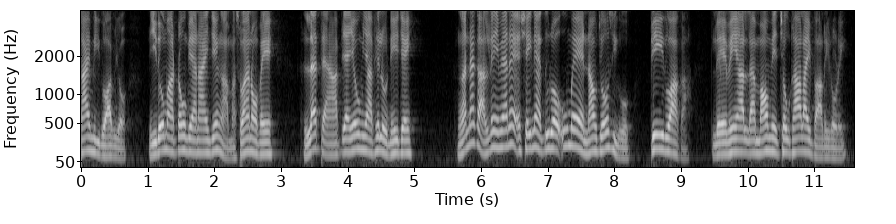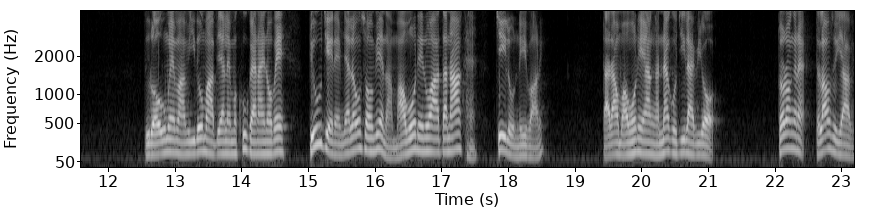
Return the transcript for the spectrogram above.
ငိုက်မိသွားပြီးတော့မြည်တို့မှတုံပြန်နိုင်ခြင်းကမစွမ်းတော့ပဲလက်တံအားပြန်ယုံမြဖြစ်လို့နေချင်းငနက်ကလင်မြန်တဲ့အချိန်နဲ့သူတော်ဦးမဲရဲ့နောက်ကျောစီကိုပြေးသွားကလေပင်ကလက်မောင်းမြချုပ်ထားလိုက်ပါလိတော့တယ်သူတော်ဦးမဲမှာမြည်တို့မှပြန်လဲမခုခံနိုင်တော့ပဲပြူးကျဲတဲ့မျက်လုံးစုံပြင်းတာမောင်ဘိုးတင်တို့ကအတနာခံကြည့်လို့နေပါလေဒါကြောင့်မောင်ဘိုးတင်ကငနက်ကိုကြည့်လိုက်ပြီးတော့ တော်တော်ငနက်ဒီလောက်ဆိုရပြီ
